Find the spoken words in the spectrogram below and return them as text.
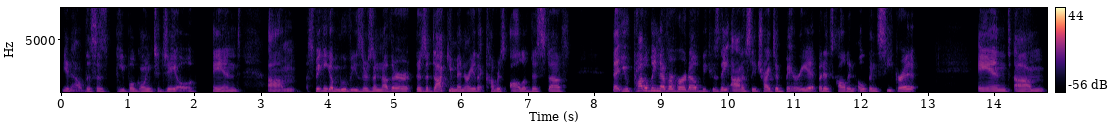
you know, this is people going to jail. And um, speaking of movies, there's another, there's a documentary that covers all of this stuff that you've probably never heard of because they honestly tried to bury it, but it's called An Open Secret. And um,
